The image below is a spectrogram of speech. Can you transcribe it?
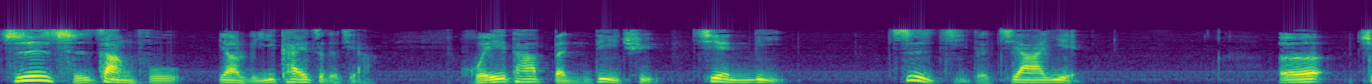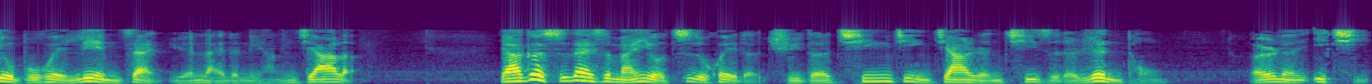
支持丈夫要离开这个家，回他本地去建立自己的家业，而就不会恋战原来的娘家了。雅各实在是蛮有智慧的，取得亲近家人妻子的认同，而能一起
